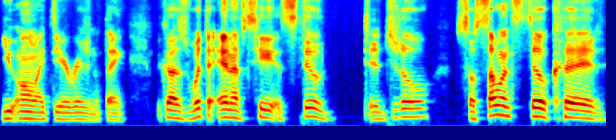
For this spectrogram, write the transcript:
you own like the original thing? Because with the NFT, it's still digital, so someone still could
